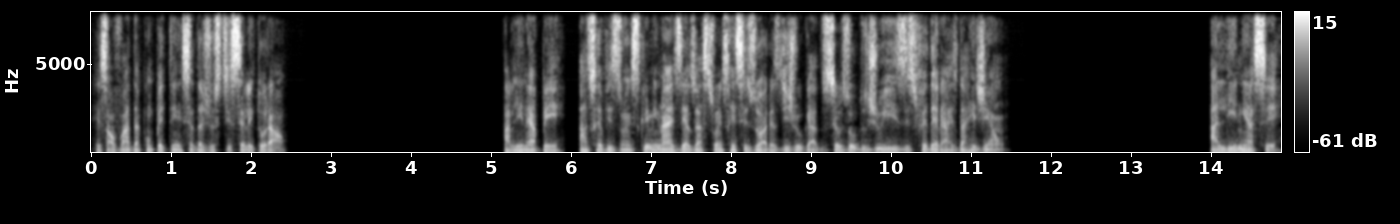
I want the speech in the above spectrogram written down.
ressalvada a competência da Justiça Eleitoral. A linha B. As revisões criminais e as ações rescisórias de julgados seus ou dos juízes federais da região. A linha C.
